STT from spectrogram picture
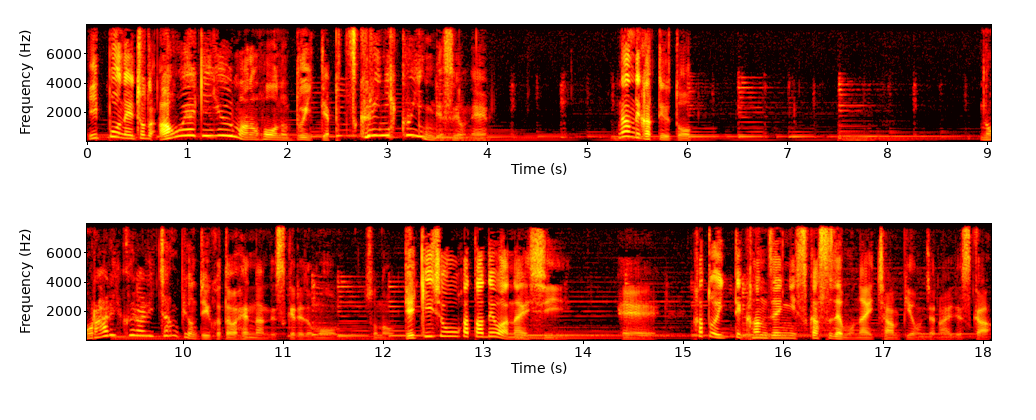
一方ね、ちょっと青柳優馬の方の V ってやっぱ作りにくいんですよね。なんでかっていうと、のらりくらりチャンピオンという方は変なんですけれども、その劇場型ではないし、えー、かといって完全にスカスでもないチャンピオンじゃないですか。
